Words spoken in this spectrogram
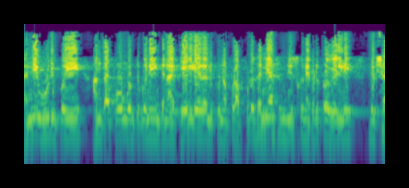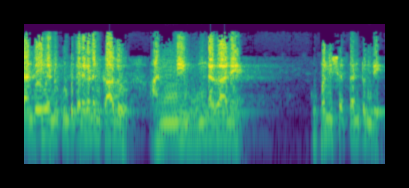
అన్నీ ఊడిపోయి అంతా పోగొట్టుకుని ఇంకా నాకేం లేదనుకున్నప్పుడు అప్పుడు సన్యాసం తీసుకుని ఎక్కడికో వెళ్ళి భిక్షాందేహి అనుకుంటూ తిరగడం కాదు. అన్నీ ఉండగానే ఉపనిషత్ అంటుంది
